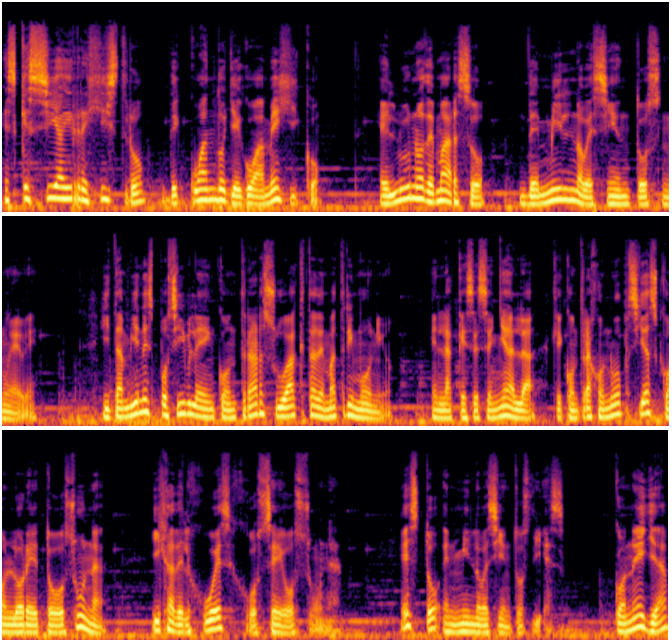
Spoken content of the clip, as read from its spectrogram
es que sí hay registro de cuándo llegó a México, el 1 de marzo de 1909 y también es posible encontrar su acta de matrimonio, en la que se señala que contrajo nupcias con Loreto Osuna, hija del juez José Osuna. Esto en 1910. Con ella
